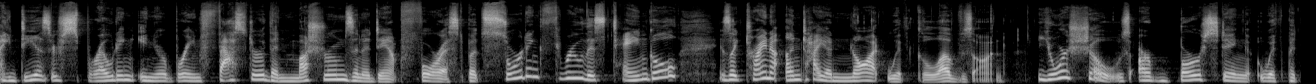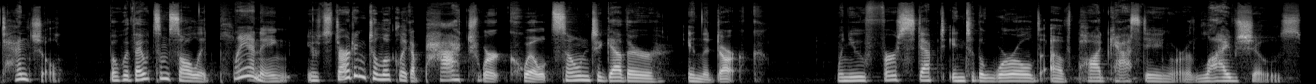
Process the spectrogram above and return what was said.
Ideas are sprouting in your brain faster than mushrooms in a damp forest, but sorting through this tangle is like trying to untie a knot with gloves on. Your shows are bursting with potential, but without some solid planning, you're starting to look like a patchwork quilt sewn together in the dark. When you first stepped into the world of podcasting or live shows,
